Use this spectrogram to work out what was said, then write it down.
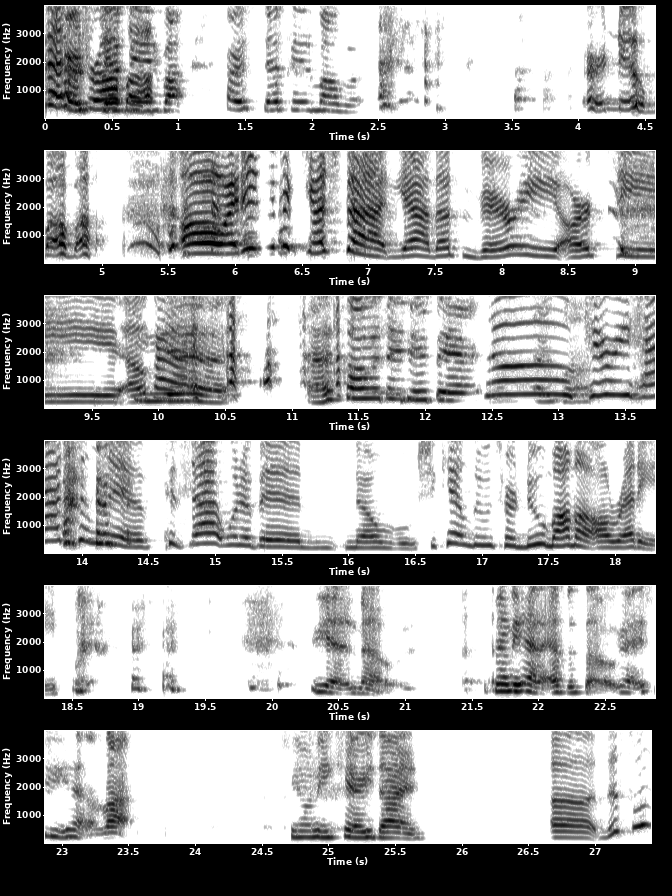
that Her drama. step in, her step in mama. Her new mama. Oh, I didn't even catch that. Yeah, that's very artsy. Okay. Yeah. I saw what they did there. No. Carrie had to live because that would have been no. She can't lose her new mama already. Yeah, no. Finley had an episode. Okay, she had a lot. She don't need Carrie dying. Uh, this was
